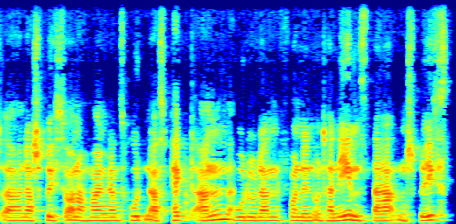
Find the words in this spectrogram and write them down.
Da, da sprichst du auch nochmal einen ganz guten Aspekt an, wo du dann von den Unternehmensdaten sprichst.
